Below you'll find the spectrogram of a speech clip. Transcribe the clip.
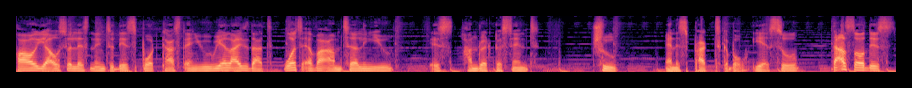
while you're also listening to this podcast, and you realize that whatever I'm telling you is 100% true and it's practicable. Yes, so that's all this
